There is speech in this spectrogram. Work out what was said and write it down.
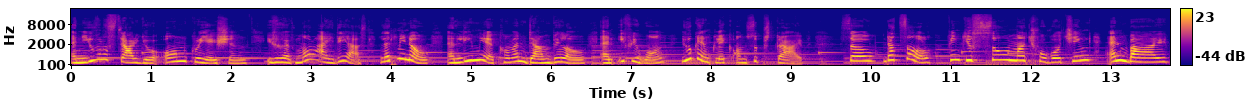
and you will start your own creation. If you have more ideas, let me know and leave me a comment down below. And if you want, you can click on subscribe. So that's all. Thank you so much for watching and bye!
